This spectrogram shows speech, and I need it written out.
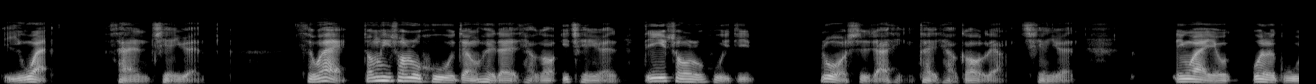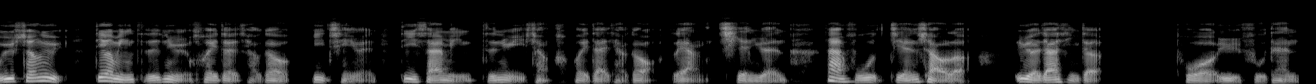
一万三千元。此外，中低收入户将会再调高一千元，低收入户以及弱势家庭再调高两千元。另外有为了鼓励生育，第二名子女会再调高一千元，第三名子女以上会再调高两千元，大幅减少了育儿家庭的托育负担。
